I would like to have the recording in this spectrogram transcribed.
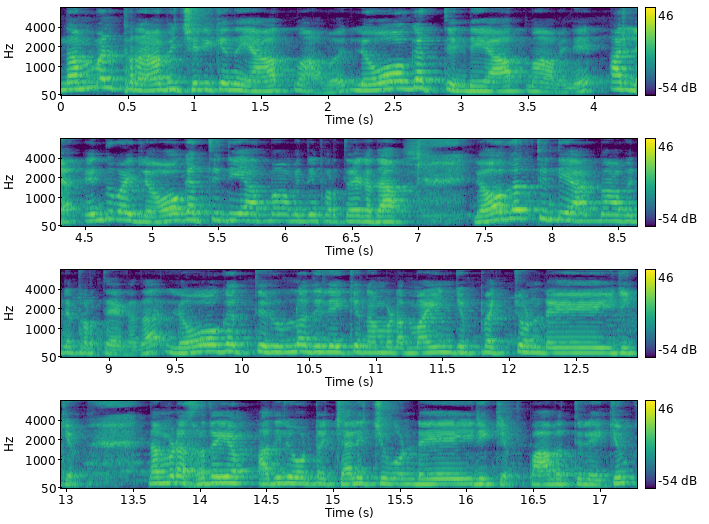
നമ്മൾ പ്രാപിച്ചിരിക്കുന്ന ആത്മാവ് ലോകത്തിന്റെ ആത്മാവിനെ അല്ല. എന്തുവാ ഈ ലോകത്തിന്റെ ആത്മാവിന്റെ പ്രത്യേകത? ലോകത്തിന്റെ ആത്മാവിന്റെ പ്രത്യേകത ലോകത്തിലുള്ളതിലേക്ക് നമ്മുടെ മൈൻഡ് പറ്റുകൊണ്ടേയിരിക്കും നമ്മുടെ ഹൃദയം അതിലോട്ട് ചലിച്ചുകൊണ്ടേയിരിക്കും. പാപത്തിലേക്കും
